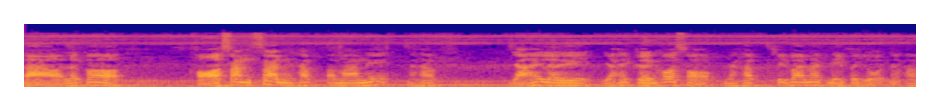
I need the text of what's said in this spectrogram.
สาว แล้วก็ขอสั้นๆครับประมาณนี้นะครับ อย่าให้เลยอย่าให้เกินข้อศอกนะครับ คิดว่าน่าจะมีประโยชน์นะครับ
